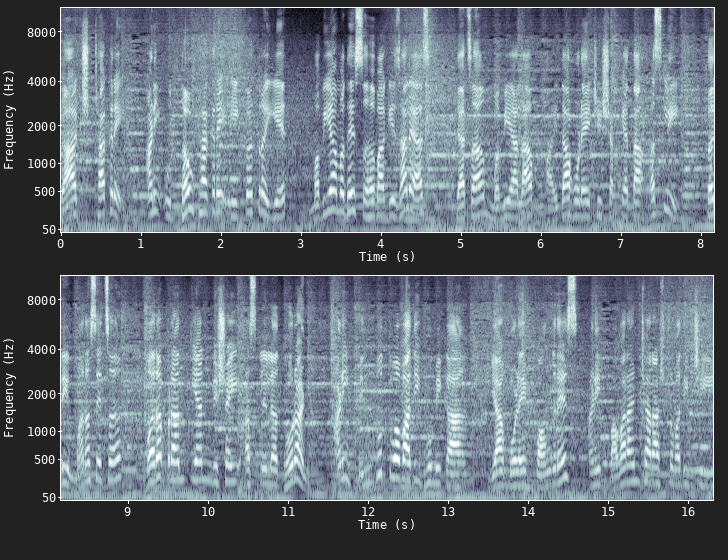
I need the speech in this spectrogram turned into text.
राज ठाकरे आणि उद्धव ठाकरे एकत्र येत मबियामध्ये सहभागी झाल्यास त्याचा मबियाला फायदा होण्याची शक्यता असली तरी मनसेचं परप्रांतीयांविषयी असलेलं धोरण आणि हिंदुत्ववादी भूमिका यामुळे काँग्रेस आणि पवारांच्या राष्ट्रवादीची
